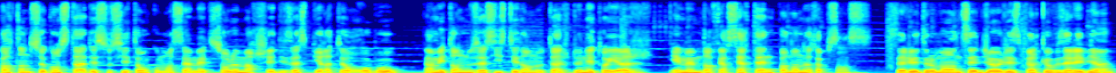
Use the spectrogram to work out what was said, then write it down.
Partant de ce constat, des sociétés ont commencé à mettre sur le marché des aspirateurs robots permettant de nous assister dans nos tâches de nettoyage et même d'en faire certaines pendant notre absence. Salut tout le monde, c'est Joe, j'espère que vous allez bien.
